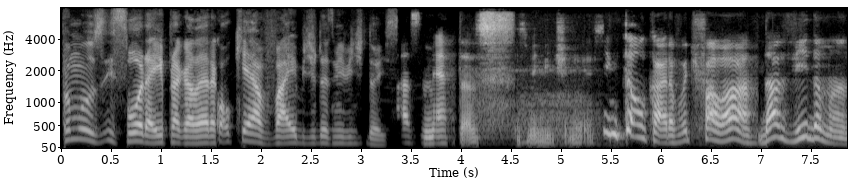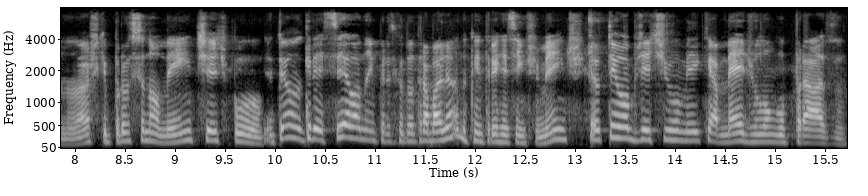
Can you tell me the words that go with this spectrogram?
vamos expor aí pra galera qual que é a vibe de 2022. As metas 2022. Então, cara, eu vou te falar da vida, mano. Eu acho que profissionalmente, tipo, eu tenho crescer lá na empresa que eu tô trabalhando, que eu entrei recentemente. Eu tenho um objetivo meio que a médio e longo prazo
